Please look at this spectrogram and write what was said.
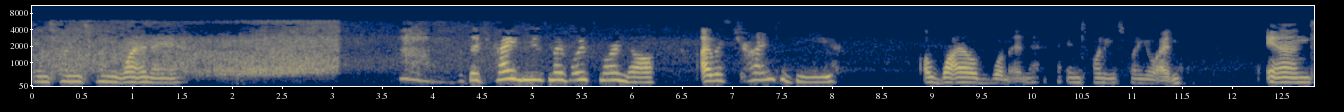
in 2021 I was I trying to use my voice more? No. I was trying to be a wild woman in 2021. And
